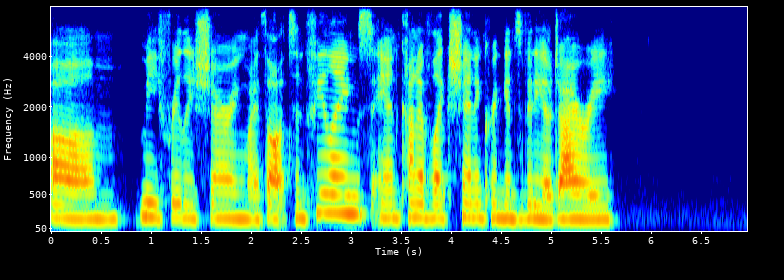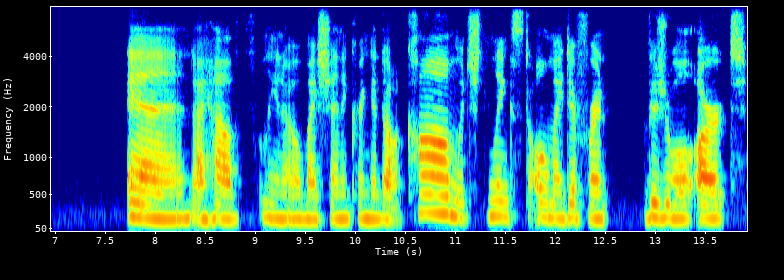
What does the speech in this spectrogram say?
um, me freely sharing my thoughts and feelings and kind of like Shannon Kringen's video diary. And I have, you know, my shannonkringen.com, which links to all my different visual art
